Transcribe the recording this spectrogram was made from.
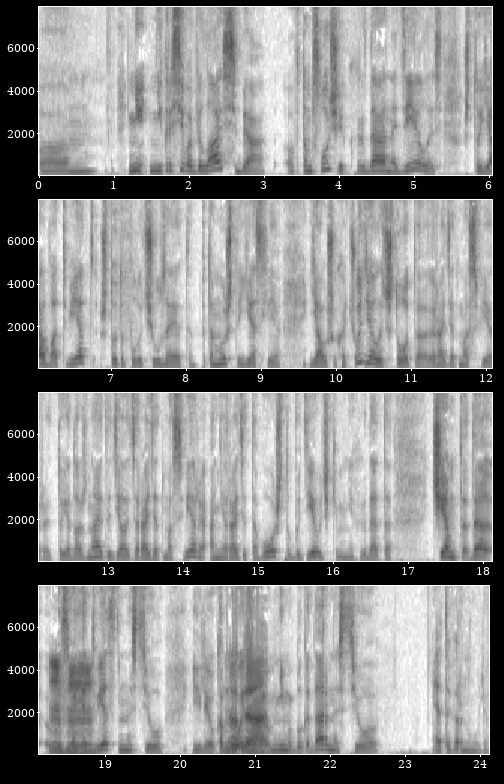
эм, не, некрасиво вела себя в том случае, когда надеялась, что я в ответ что-то получу за это. Потому что если я уже хочу делать что-то ради атмосферы, то я должна это делать ради атмосферы, а не ради того, чтобы девочки мне когда-то чем-то, да, mm-hmm. своей ответственностью или какой-то ну, да. мнимой благодарностью это вернули.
